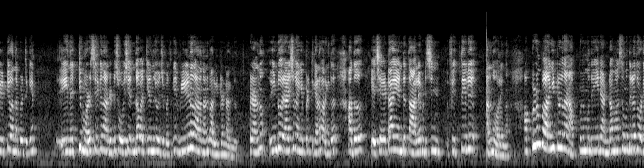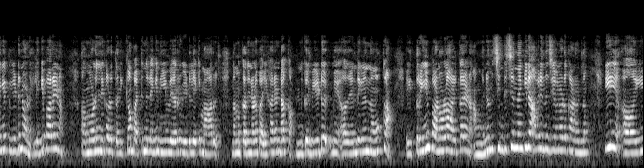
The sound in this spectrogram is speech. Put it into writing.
വീട്ടിൽ വന്നപ്പോഴത്തേക്കും ഈ നെറ്റ് മുഴച്ചിരിക്കുന്ന കണ്ടിട്ട് ചോദിച്ചു എന്താ പറ്റിയെന്ന് ചോദിച്ചപ്പോഴത്തേക്ക് വീണതാണെന്നാണ് പറഞ്ഞിട്ടുണ്ടായിരുന്നത്. അപ്പോഴാണ് വീണ്ടും ഒരാഴ്ച കഴിഞ്ഞപ്പോഴത്തേക്കാണ് പറഞ്ഞത്. അത് ചേട്ടായി എന്റെ തല പിടിച്ച് ഫിത്തിൽ ആണെന്ന് പറയുന്നത് അപ്പോഴും പറഞ്ഞിട്ടുള്ളതാണ്. അപ്പോഴും മുതൽ ഈ രണ്ടാം മാസം മുതലേ തുടങ്ങിയ പീഡനമാണ്. ഇല്ലെങ്കിൽ പറയണം. മോളെ നിനക്ക് അവിടെ നിൽക്കാൻ പറ്റുന്നില്ലെങ്കിൽ നീ വേറൊരു വീട്ടിലേക്ക് മാറ്. നമുക്ക് അതിനുള്ള പരിഹാരം ഉണ്ടാക്കാം. നിനക്ക് വീട് എന്തെങ്കിലും നോക്കാം. ഇത്രയും പണമുള്ള ആൾക്കാരാണ്. അങ്ങനെ ഒന്ന് ചിന്തിച്ചിരുന്നെങ്കിൽ അവരിന്ന് ജീവനോട് കാണുന്നു ഈ ഈ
